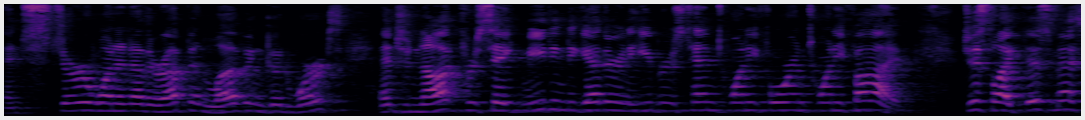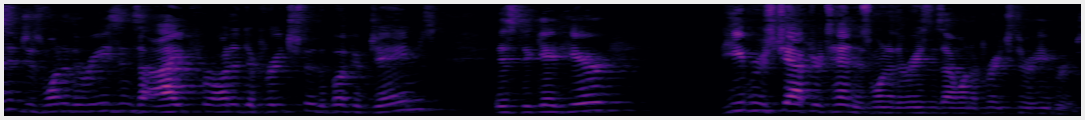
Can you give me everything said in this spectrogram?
and stir one another up in love and good works, and to not forsake meeting together in Hebrews 10 24 and 25. Just like this message is one of the reasons I wanted to preach through the book of James, is to get here. Hebrews chapter 10 is one of the reasons I want to preach through Hebrews.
